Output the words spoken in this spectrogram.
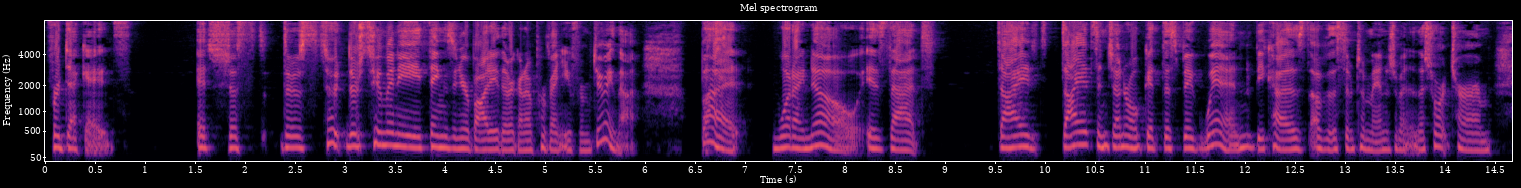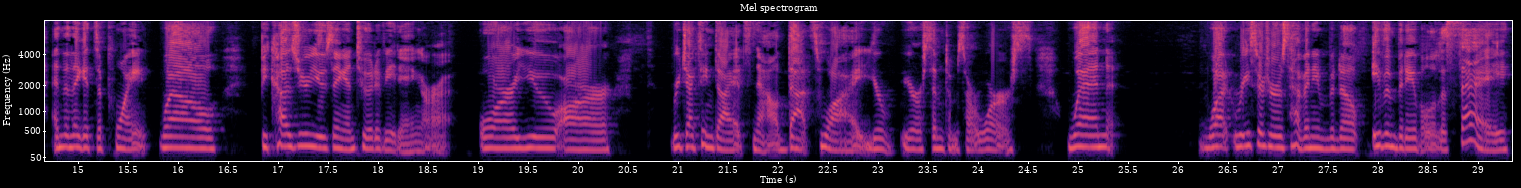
for decades. It's just there's too, there's too many things in your body that are going to prevent you from doing that. But what I know is that diet, diets in general get this big win because of the symptom management in the short term. And then they get to point, well, because you're using intuitive eating or, or you are rejecting diets now, that's why your, your symptoms are worse. When what researchers haven't even been, even been able to say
